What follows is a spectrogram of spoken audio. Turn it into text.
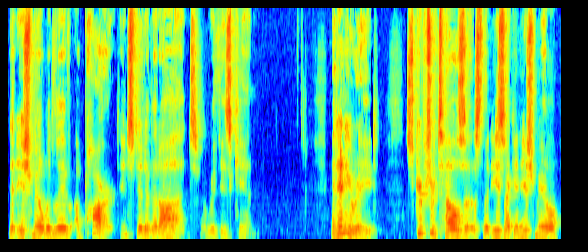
that Ishmael would live apart instead of at odds with his kin. At any rate, Scripture tells us that Isaac and Ishmael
